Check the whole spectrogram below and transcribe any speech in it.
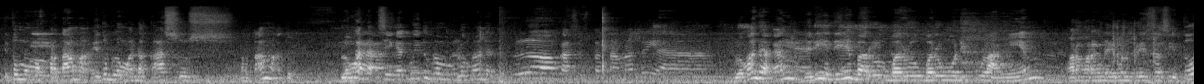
itu momok Hmm. pertama itu belum ada kasus pertama tuh belum Enggak. ada seingatku itu belum belum ada tuh belum kasus pertama tuh yang belum ada kan Iya, jadi iya, intinya iya. baru baru baru mau dipulangin Hmm. orang-orang Diamond Princess itu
